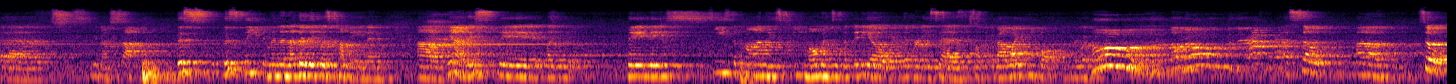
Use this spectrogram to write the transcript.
uh, you know, stop this this leak, and then another leak was coming. And um, yeah, they, they, like, they, they just seized upon these key moments of the video where Liberty says something about white people. And we went, oh, oh no, they're after us. So, um, so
